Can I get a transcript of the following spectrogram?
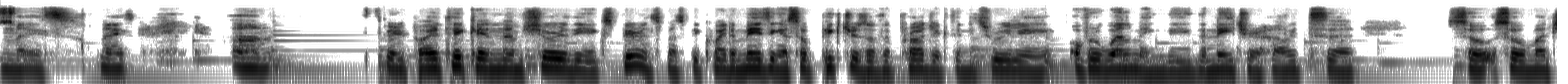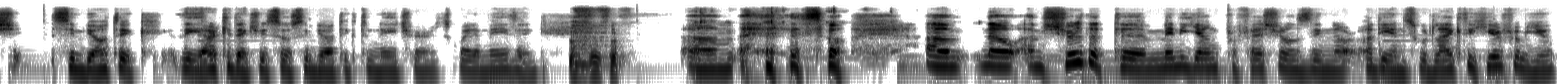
Nice, nice. Um, it's very poetic, and I'm sure the experience must be quite amazing. I saw pictures of the project, and it's really overwhelming. The the nature, how it's uh, so so much symbiotic. The architecture is so symbiotic to nature. It's quite amazing. Um, so um, now I'm sure that uh, many young professionals in our audience would like to hear from you.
